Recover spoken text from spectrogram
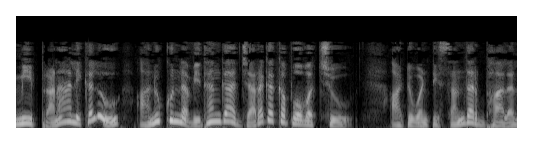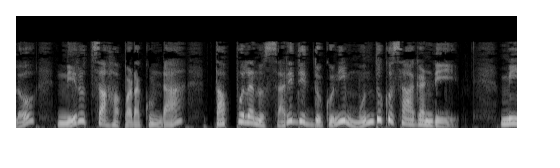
మీ ప్రణాళికలు అనుకున్న విధంగా జరగకపోవచ్చు. అటువంటి సందర్భాలలో నిరుత్సాహపడకుండా తప్పులను సరిదిద్దుకుని ముందుకు సాగండి. మీ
